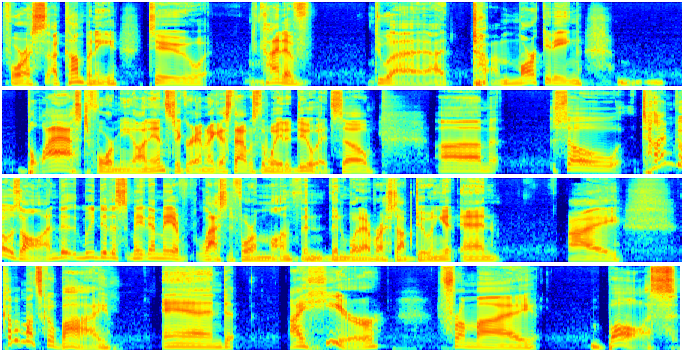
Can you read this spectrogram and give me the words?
for a, a company to kind of do a, a t- marketing blast for me on Instagram, and I guess that was the way to do it. So, um, so time goes on. We did this. That may have lasted for a month, and then whatever. I stopped doing it, and I a couple months go by, and I hear from my boss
